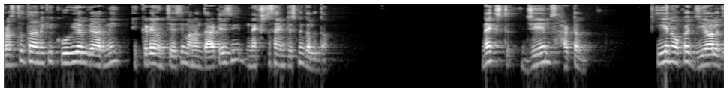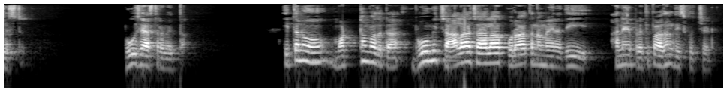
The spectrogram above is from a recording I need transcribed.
ప్రస్తుతానికి కూవియర్ గారిని ఇక్కడే ఉంచేసి మనం దాటేసి నెక్స్ట్ సైంటిస్ట్ని కలుద్దాం. నెక్స్ట్ జేమ్స్ హటన్ ఈయన ఒక జియాలజిస్ట్ భూశాస్త్రవేత్త. ఇతను మొట్టమొదట భూమి చాలా చాలా పురాతనమైనది అనే ప్రతిపాదన తీసుకొచ్చాడు.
